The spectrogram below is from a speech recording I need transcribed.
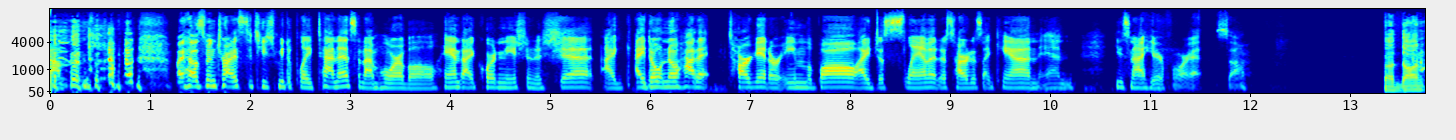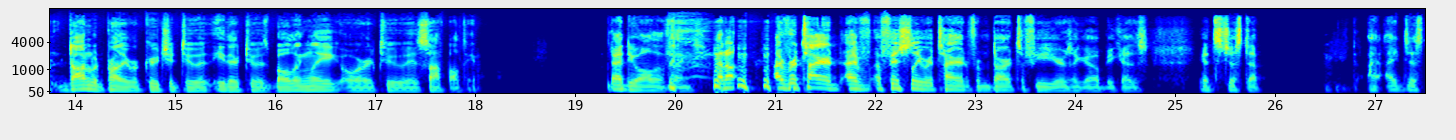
Um, my husband tries to teach me to play tennis, and I'm horrible. Hand-eye coordination is shit. I I don't know how to target or aim the ball. I just slam it as hard as I can, and he's not here for it. So. Uh, Don Don would probably recruit you to either to his bowling league or to his softball team. I do all the things. I don't. I've retired. I've officially retired from darts a few years ago because it's just a. I, I just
